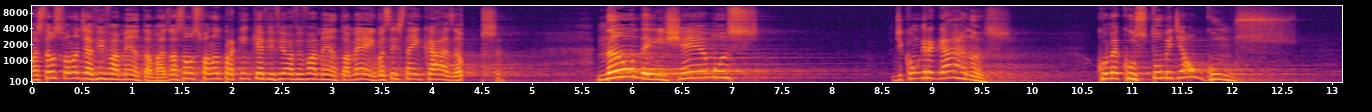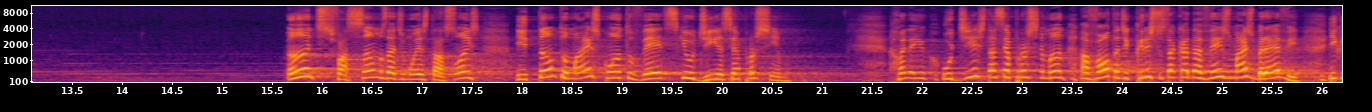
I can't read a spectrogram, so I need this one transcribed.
Nós estamos falando de avivamento, amados. Nós estamos falando para quem quer viver o avivamento, amém? Você está em casa, ouça. Não deixemos de congregar-nos, como é costume de alguns. Antes façamos admoestações, e tanto mais quanto vedes que o dia se aproxima. Olha aí, o dia está se aproximando, a volta de Cristo está cada vez mais breve, e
